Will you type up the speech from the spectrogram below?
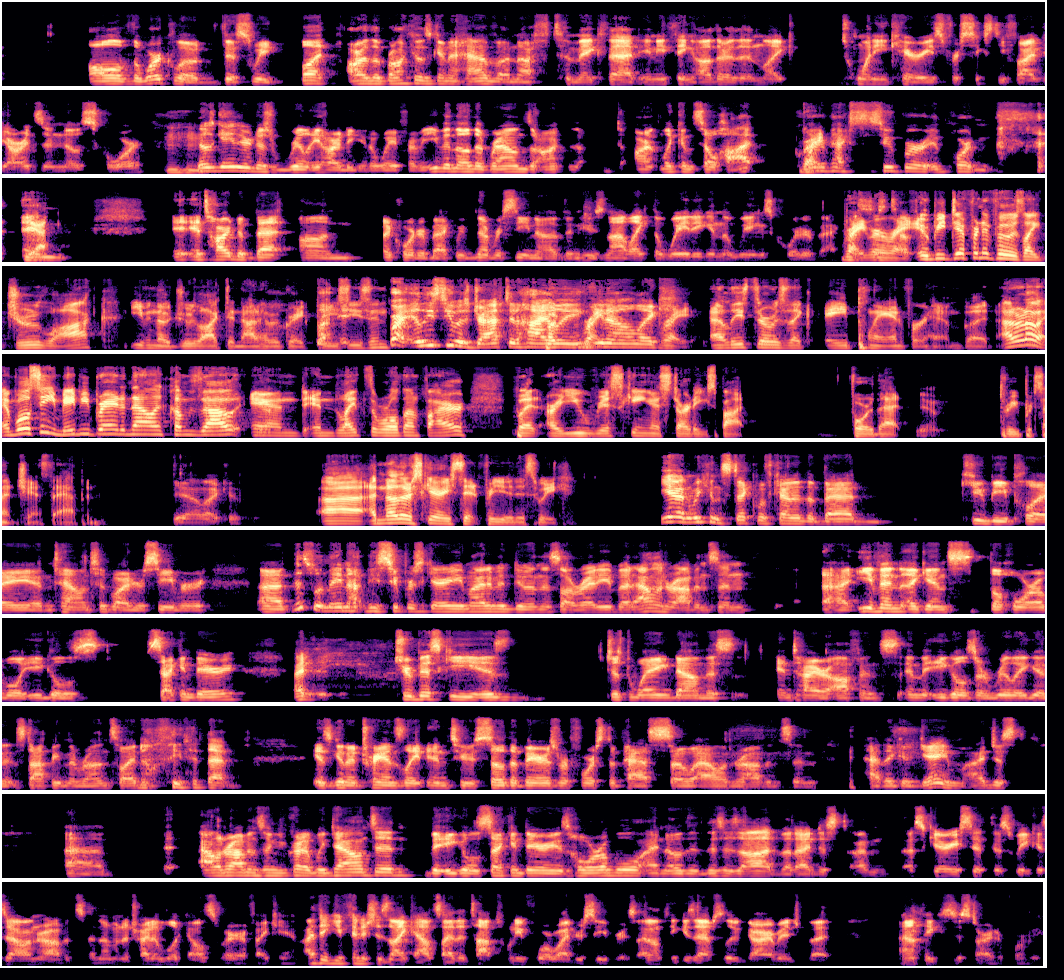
all of the workload this week, but are the Broncos going to have enough to make that anything other than like 20 carries for 65 yards and no score? Mhm. Those games are just really hard to get away from, even though the Browns aren't aren't looking so hot. Right. Quarterback's super important, Yeah. and it- it's hard to bet on a quarterback we've never seen of and who's not like the waiting in the wings quarterback. Right, right, right. It would be different if it was like Drew Lock, even though Drew Lock did not have a great But- preseason. Right, at least he was drafted highly. right, you know, like Right. At least there was like a plan for him. But I don't know. And we'll see. Maybe Brandon Allen comes out Yeah. and and lights the world on fire. But are you risking a starting spot for that Yeah. three percent chance to happen? yeah, I like it. Uh, another scary sit for you this week. Yeah, and we can stick with kind of the bad QB play and talented wide receiver. Uh, this one may not be super scary. You might have been doing this already, but Allen Robinson, uh, even against the horrible Eagles secondary, I, Trubisky is just weighing down this entire offense, and the Eagles are really good at stopping the run. So I don't think that that is going to translate into so the Bears were forced to pass, so Allen Robinson had a good game. I just uh, Allen Robinson incredibly talented. The Eagles secondary is horrible. I know that this is odd, but I just I'm a scary sit this week is Allen Robinson. I'm going to try to look elsewhere if I can. I think he finishes like outside the top 24 wide receivers. I don't think he's absolute garbage, but I don't think he's a starter for me.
